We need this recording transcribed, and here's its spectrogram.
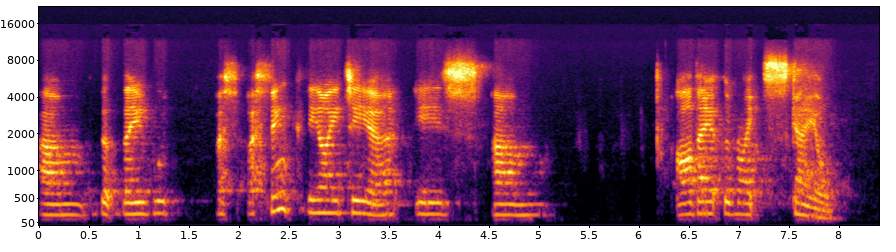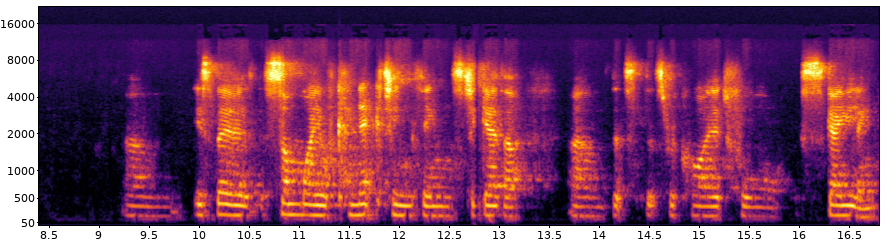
um, that they would, I, th I, think the idea is, um, are they at the right scale? Um, is there some way of connecting things together um, that's, that's required for scaling?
